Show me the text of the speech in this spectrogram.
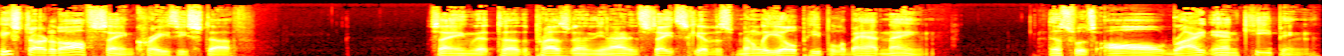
he started off saying crazy stuff, saying that uh, the president of the United States gives mentally ill people a bad name. This was all right in keeping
